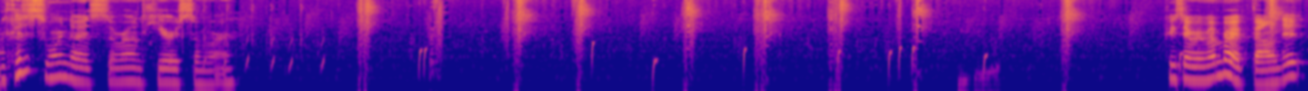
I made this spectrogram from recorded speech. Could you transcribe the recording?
I could have sworn that it's around here somewhere. Because I remember I found it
